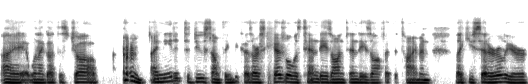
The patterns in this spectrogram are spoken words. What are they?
I, when I got this job, I needed to do something because our schedule was 10 days on, 10 days off at the time. And like you said earlier,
